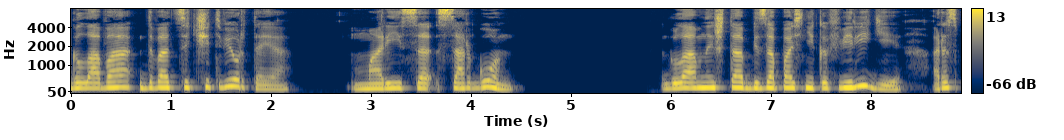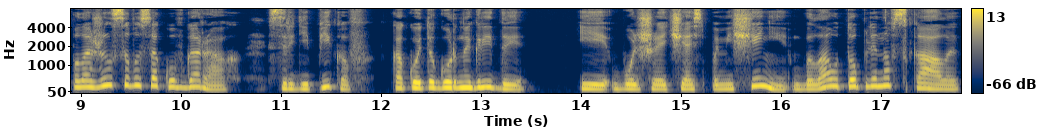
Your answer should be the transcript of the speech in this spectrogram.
Глава 24. Мариса Саргон. Главный штаб безопасников Веригии расположился высоко в горах, среди пиков какой-то горной гряды, и большая часть помещений была утоплена в скалы,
